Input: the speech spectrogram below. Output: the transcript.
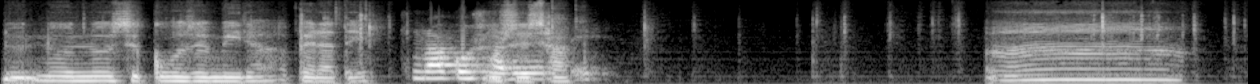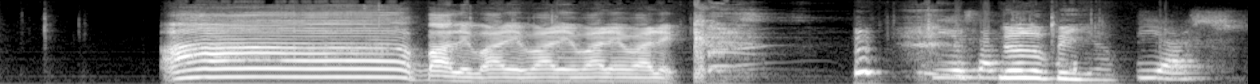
No, no, no sé cómo se mira. Espérate. Es una cosa Pues esa. verde. Ah. Ah. Vale, vale, vale, vale, vale. Sí, No lo pilla. días.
